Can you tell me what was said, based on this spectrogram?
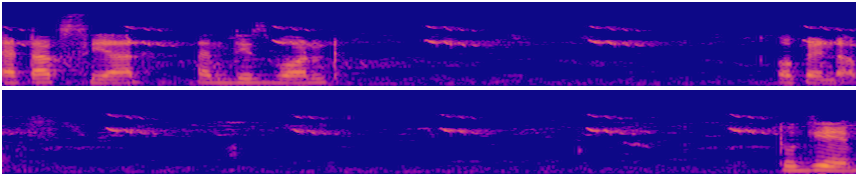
attacks here and this bond opened up to give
